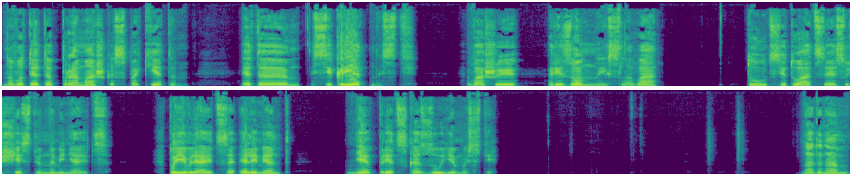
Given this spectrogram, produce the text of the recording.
Но вот эта промашка с пакетом, это секретность, ваши резонные слова, тут ситуация существенно меняется. Появляется элемент непредсказуемости. Надо нам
